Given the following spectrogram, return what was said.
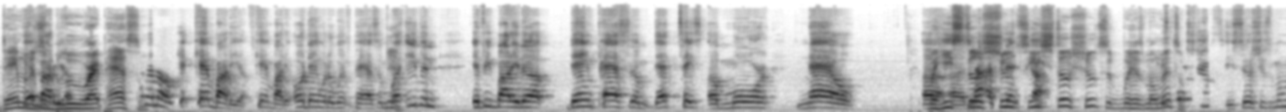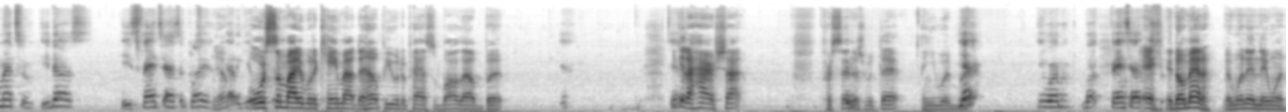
Dame would have just body blew right past him. No, no, no. Can't, can't body up. Can't body. Or Dame would have went past him. Yeah. But even if he bodied up, Dame passed him. That takes a more now. uh, But he uh, still a shoots. He still shoots with his He momentum. still shoots. He still shoots momentum. He does. He's a fantastic player. Yep. Or somebody would have came out to help. He would have passed the ball out, but Yeah. you Yeah. get a higher shot percentage with that than you would. But Yeah. He won. But fantastic. hey, it don't matter. They went in. They won.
